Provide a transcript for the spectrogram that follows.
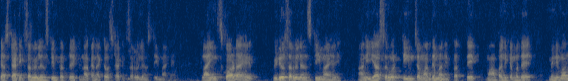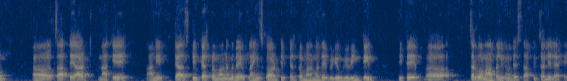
त्या स्टॅटिक सर्व्हिलन्स टीम प्रत्येक नाकानाक्यावर स्टॅटिक सर्व्हिलन्स टीम आहे. फ्लाइंग स्क्वॉड आहेत व्हिडिओ सर्व्हिलन्स टीम आहे आणि या सर्व टीमच्या माध्यमाने प्रत्येक महापालिकेमध्ये मिनिमम सात ते आठ नाके आणि त्या तितक्याच प्रमाणामध्ये फ्लाइंग स्क्वॉड तितक्याच प्रमाणामध्ये व्हिडिओ व्ह्युविंग टीम तिथे सर्व महापालिकेमध्ये स्थापित झालेले आहे.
